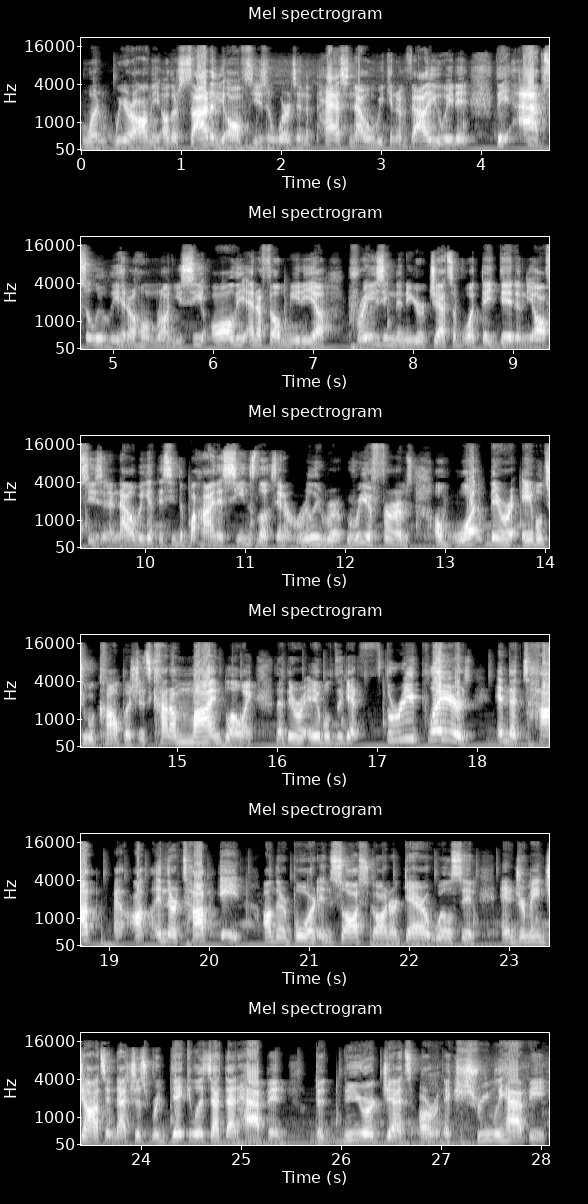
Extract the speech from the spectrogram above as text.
when we are on the other side of the offseason, where it's in the past now where we can evaluate it, they absolutely hit a home run. You see all the NFL media praising the New York Jets of what they did in the offseason. And now we get to see the behind the scenes looks, and it really re reaffirms of what they were able to accomplish. It's kind of mind blowing that they were able to get three players in the top uh, in their top eight on their board in Sauce Gardner, Garrett Wilson, and Jermaine Johnson. That's just ridiculous that that happened. The New York Jets are extremely happy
